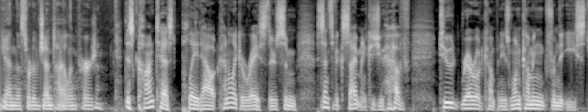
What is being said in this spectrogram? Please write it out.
again the sort of Gentile incursion. This contest played out kind of like a race. There's some sense of excitement because you have two railroad companies, one coming from the east,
